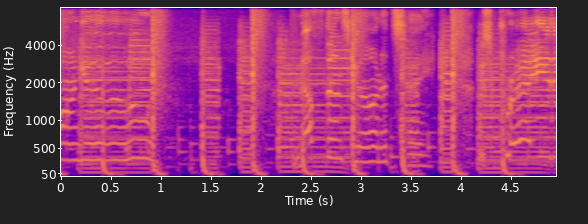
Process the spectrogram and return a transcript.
on you. Nothing's gonna take this praise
